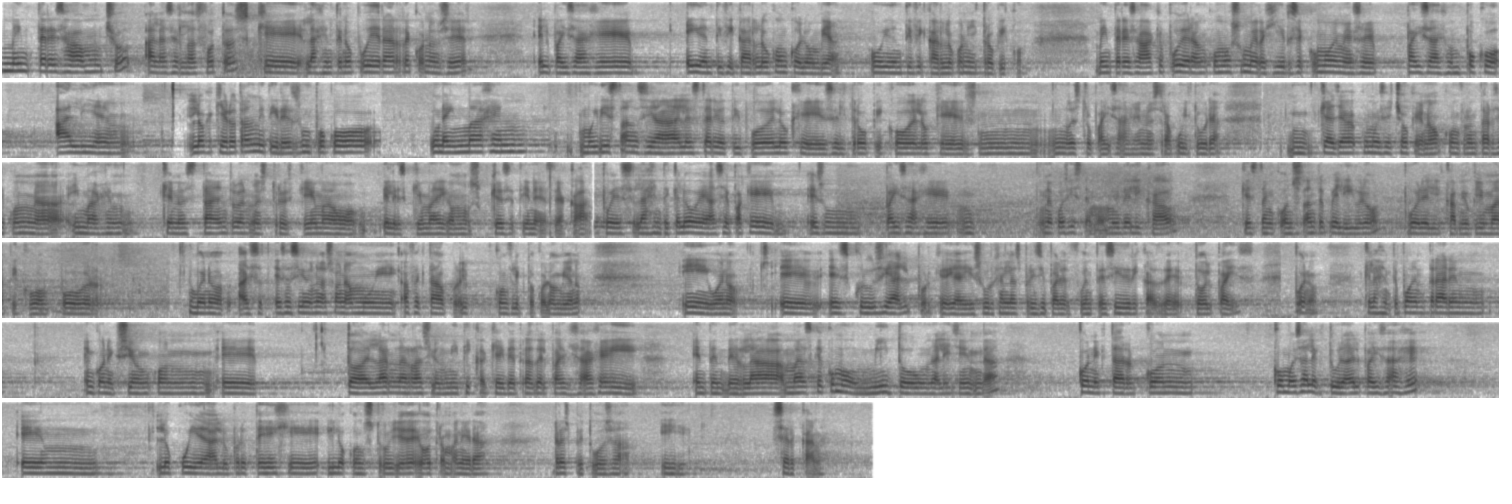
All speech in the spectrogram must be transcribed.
Me interesaba mucho al hacer las fotos que la gente no pudiera reconocer el paisaje e identificarlo con Colombia o identificarlo con el trópico. Me interesaba que pudieran como sumergirse como en ese paisaje un poco alien. Lo que quiero transmitir es un poco una imagen muy distanciada del estereotipo de lo que es el trópico, de lo que es nuestro paisaje, nuestra cultura, que haya como ese choque, ¿no? confrontarse con una imagen que no está dentro de nuestro esquema o el esquema, digamos, que se tiene desde acá. Pues la gente que lo vea sepa que es un paisaje, un ecosistema muy delicado, que está en constante peligro por el cambio climático, por bueno, esa ha sido una zona muy afectada por el conflicto colombiano y bueno, eh, es crucial porque de ahí surgen las principales fuentes hídricas de todo el país. Bueno, que la gente pueda entrar en, en conexión con eh, toda la narración mítica que hay detrás del paisaje y entenderla más que como un mito o una leyenda, conectar con cómo esa lectura del paisaje eh, lo cuida, lo protege y lo construye de otra manera respetuosa y cercana.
